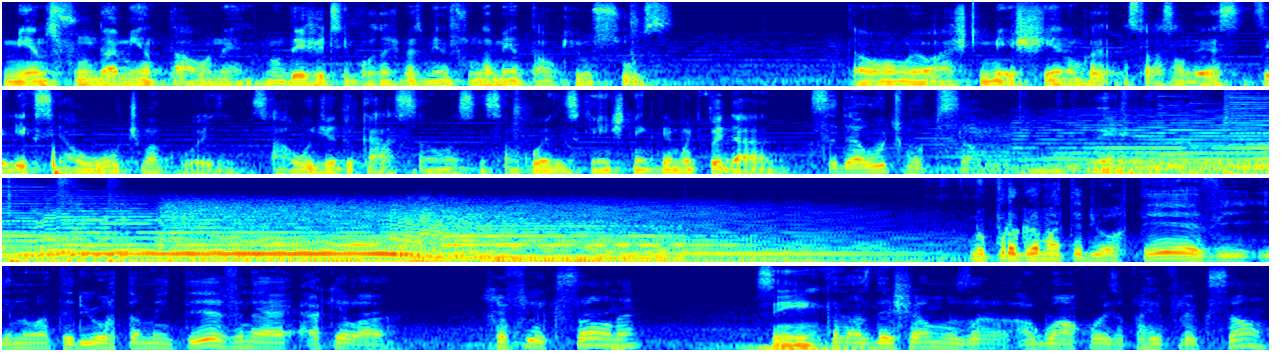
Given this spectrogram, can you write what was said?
menos fundamental, né? Não deixa de ser importante, mas menos fundamental que o SUS. Então, eu acho que mexer numa situação dessa teria que ser a última coisa. Saúde e educação, assim, são coisas que a gente tem que ter muito cuidado. Seria a última opção. É. No programa anterior teve, e no anterior também teve, né? Aquela reflexão, né? Sim. Que nós deixamos alguma coisa para reflexão.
